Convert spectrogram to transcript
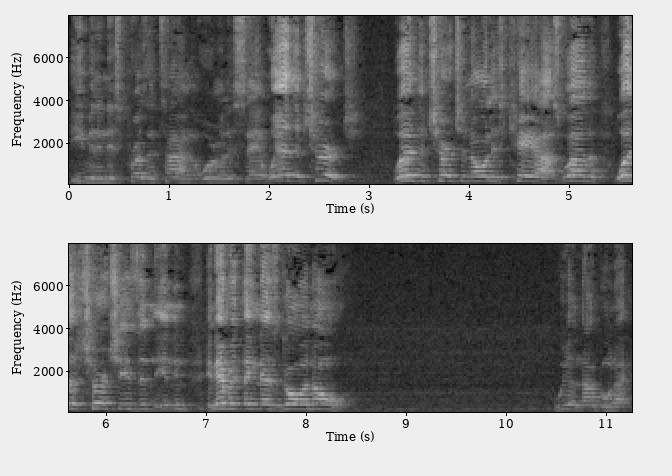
Even in this present time, the world is saying, Where's the church? Where's the church in all this chaos? Where the, where the church is in, in, in everything that's going on? We are not going to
